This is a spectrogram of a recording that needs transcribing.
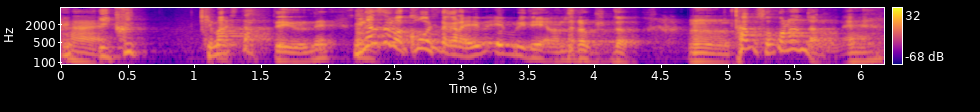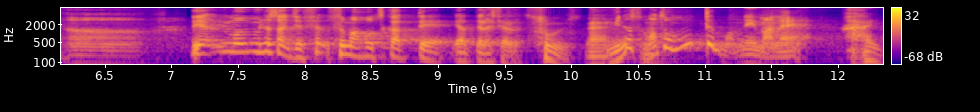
はい行く、来ましたっていうね。皆様講師だからエブリデイなんだろうけど。うん、多分そこなんだろうね。うん。で、もう皆さんじゃあスマホ使ってやってらっしゃる。そうですね。皆さんまた持ってるもんね、今ね。はい。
